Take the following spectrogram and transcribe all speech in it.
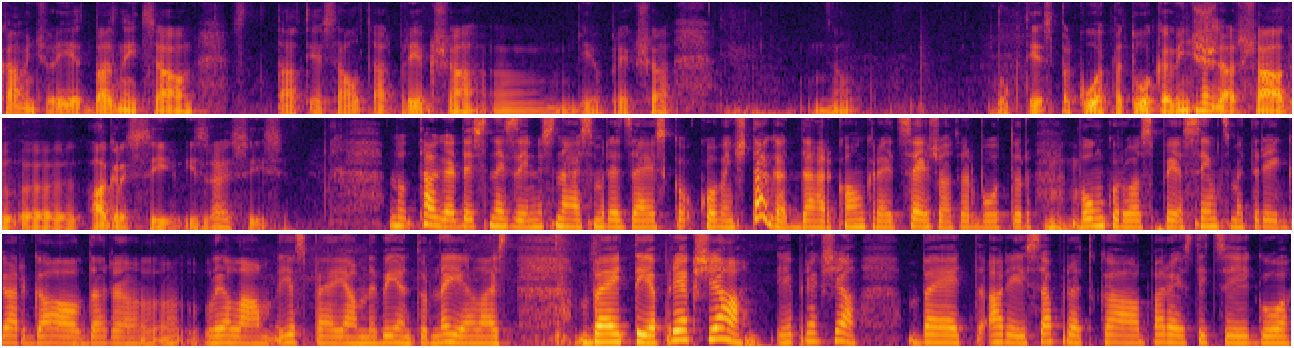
Kā viņš var iet baznīcā un stāties altāra priekšā, um, Dievu priekšā, nu, lūgties par ko? Par to, ka viņš ar šādu uh, agresiju izraisīs. Nu, tagad es nezinu, es neesmu redzējis, ko, ko viņš tagad dara. Konkrēti, sēžot varbūt tur mm -hmm. bunkuros pie simtmetrīga gara galda ar uh, lielām iespējām, nevienu tur neielaist. Bet iepriekš, jā, iepriekš, jā. Bet arī sapratu, kā pareizticīgo uh,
